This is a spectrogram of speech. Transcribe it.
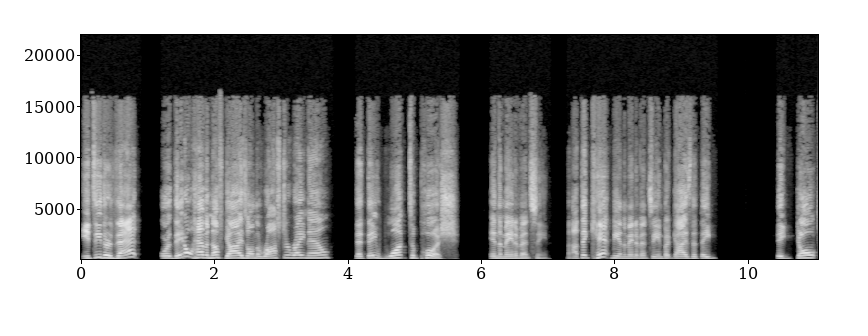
It's either that or they don't have enough guys on the roster right now that they want to push in the main event scene. Not that can't be in the main event scene, but guys that they they don't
